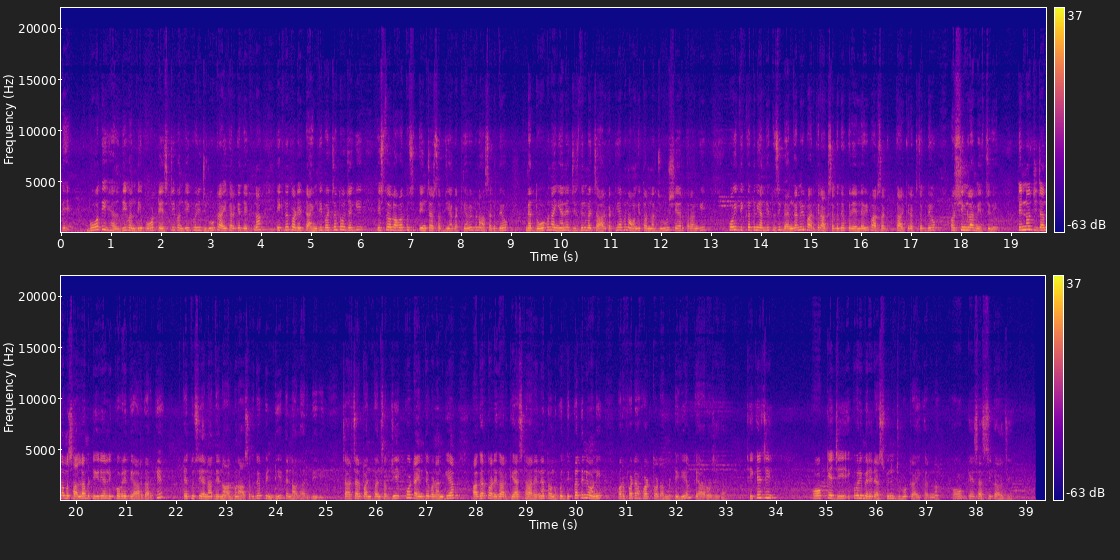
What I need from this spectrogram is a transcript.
ਤੇ ਬਹੁਤ ਹੀ ਹੈਲਦੀ ਬਣਦੀ, ਬਹੁਤ ਟੇਸਟੀ ਬਣਦੀ, ਇੱਕ ਵਾਰੀ ਜ਼ਰੂਰ ਟਰਾਈ ਕਰਕੇ ਦੇਖਣਾ। ਇੱਕ ਤਾਂ ਤੁਹਾਡੇ ਟਾਈਮ ਦੀ ਬਚਤ ਹੋ ਜਾਏਗੀ। ਇਸ ਤੋਂ ਇਲਾਵਾ ਤੁਸੀਂ ਤਿੰਨ ਚਾਰ ਸਬਜ਼ੀਆਂ ਇਕੱਠੀਆਂ ਵੀ ਬਣਾ ਸਕਦੇ ਹੋ। ਮੈਂ ਦੋ ਬਣਾਈਆਂ ਨੇ, ਜਿਸ ਦਿਨ ਮੈਂ ਚਾਰ ਇਕੱਠੀਆਂ ਬਣਾਵਾਂਗੀ, ਤੁਹਾਡੇ ਨਾਲ ਜ਼ਰੂਰ ਸ਼ੇਅਰ ਕਰਾਂਗੀ। ਕੋਈ ਦਿੱਕਤ ਨਹੀਂ ਆਉਂਦੀ, ਤੁਸੀਂ ਬੈਂਗਣ ਵੀ ਭਰ ਕੇ ਰੱਖ ਸਕਦੇ ਹੋ, ਕਰੇਲੇ ਵੀ ਭਰ ਸਕ ਕਰਕੇ ਰੱਖ ਸਕਦੇ ਹੋ ਔਰ ਸ਼ਿਮਲਾ ਮਿਰਚ ਵੀ। ਤਿੰਨੋਂ ਚੀਜ਼ਾਂ ਦਾ ਮਸਾਲਾ ਮਟੀਰੀਅਲ ਇੱਕੋ ਵਾਰੀ ਤਿਆਰ ਕਰਕੇ ਤੇ ਤੁਸੀਂ ਇਹਨਾਂ ਦੇ ਨਾਲ ਬਣਾ ਸਕਦੇ ਹੋ, ਭਿੰਡੀ ਤੇ ਨਾਲ ਅਰਬੀ ਵੀ। ਚਾਰ ਚਾਰ ਪੰਜ ਪੰਜ ਸਬਜ਼ੀਆਂ ਇੱਕੋ ਟਾਈਮ ਤੇ ਬਣਨਗੀਆਂ। ਅਗਰ ਤੁਹਾਡੇ ਘਰ ਗੈਸਟ ਆ ਰਹੇ ਨੇ, ਤੁਹਾਨੂੰ ਕੋਈ ਦਿੱਕਤ ਨਹੀਂ ਆਉਣੀ ਔਰ ਫਟਾਫਟ ਤੁਹਾਡਾ ਮਟੀਰੀਅਲ ਤਿਆਰ ਹੋ ਜਾਏਗਾ। ਠੀਕ ਹੈ ਜੀ? ਓਕੇ ਜੀ, ਇੱਕ ਵਾਰੀ ਮੇਰੀ ਰੈਸਪੀ ਨੂੰ ਜ਼ਰੂਰ ਟਰਾਈ ਕਰਨਾ। ਓਕੇ ਸਤਿ ਸ਼੍ਰੀ ਅਕਾਲ ਜੀ।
